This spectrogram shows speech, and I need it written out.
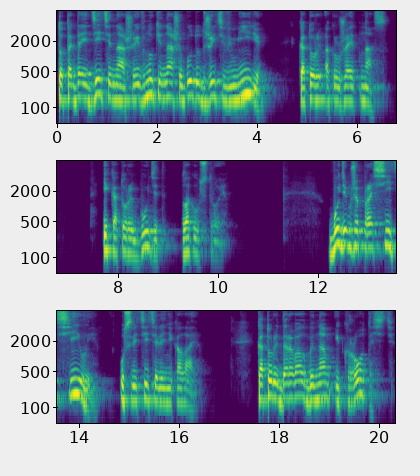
то тогда и дети наши, и внуки наши будут жить в мире – который окружает нас и который будет благоустроен. Будем же просить силы у святителя Николая, который даровал бы нам и кротость,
